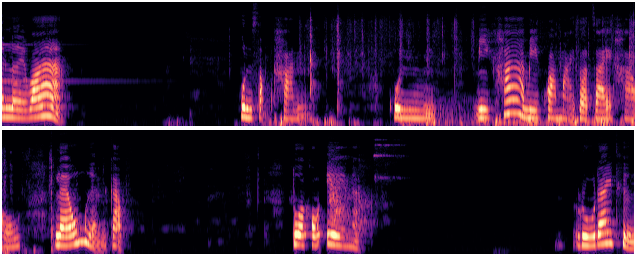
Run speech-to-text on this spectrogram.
นเลยว่า คุณสำคัญ คุณมีค่ามีความหมายต่อใจเขา แล้วเหมือนกับ ตัวเขาเองอะรู้ได้ถึง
